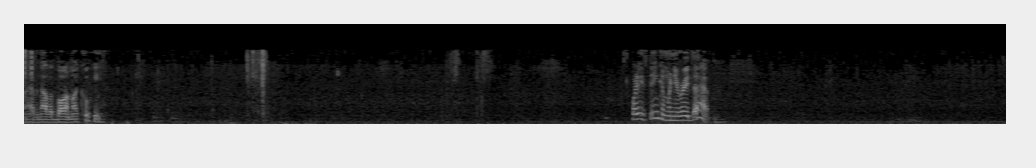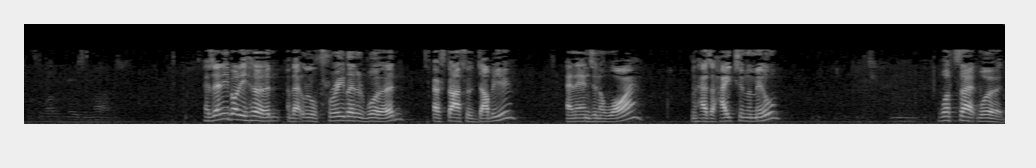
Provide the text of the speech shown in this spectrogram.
I have another bite of my cookie. What are you thinking when you read that? Has anybody heard of that little three lettered word that starts with W and ends in a Y and has a H in the middle? What's that word?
